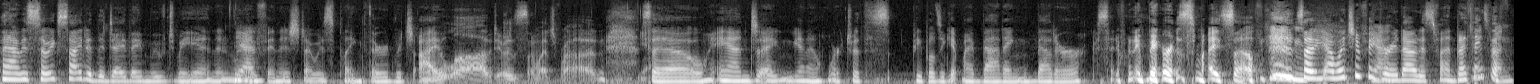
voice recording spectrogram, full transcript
but I was so excited the day they moved me in. And when I finished, I was playing third, which I loved. It was so much fun. Yeah. So, and I, you know, worked with people to get my batting better because I didn't want to embarrass myself. so, yeah, once you figure Yeah. it out, it's fun. But I think It's the fun.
